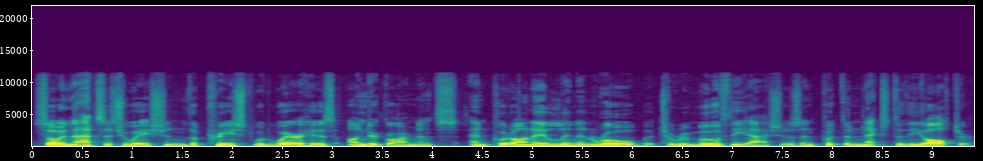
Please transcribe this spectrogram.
So in that situation, the priest would wear his undergarments and put on a linen robe to remove the ashes and put them next to the altar,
